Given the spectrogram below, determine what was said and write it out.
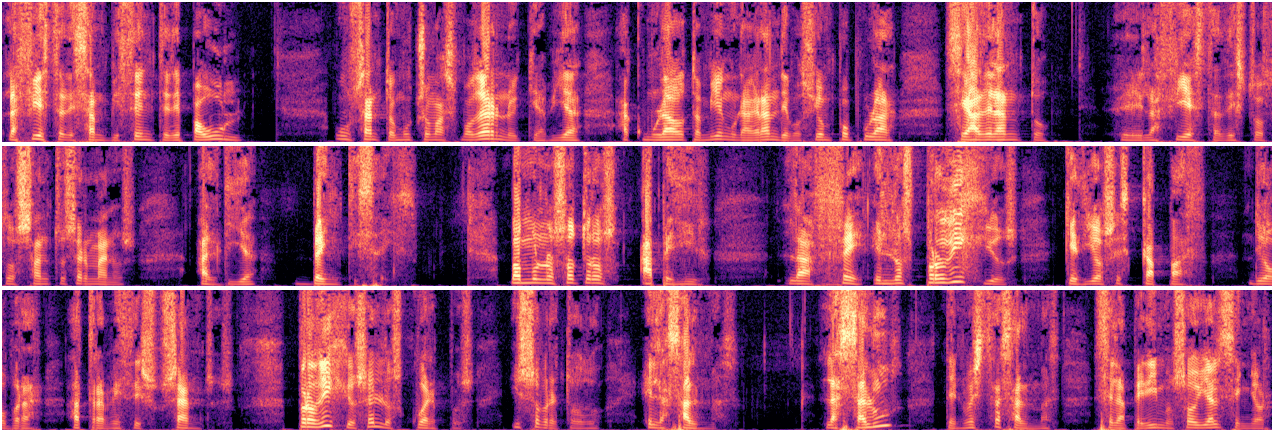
la fiesta de San Vicente de Paul, un santo mucho más moderno y que había acumulado también una gran devoción popular, se adelantó eh, la fiesta de estos dos santos hermanos al día 26 vamos nosotros a pedir la fe en los prodigios que Dios es capaz de obrar a través de sus santos, prodigios en los cuerpos y sobre todo en las almas. La salud de nuestras almas se la pedimos hoy al Señor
